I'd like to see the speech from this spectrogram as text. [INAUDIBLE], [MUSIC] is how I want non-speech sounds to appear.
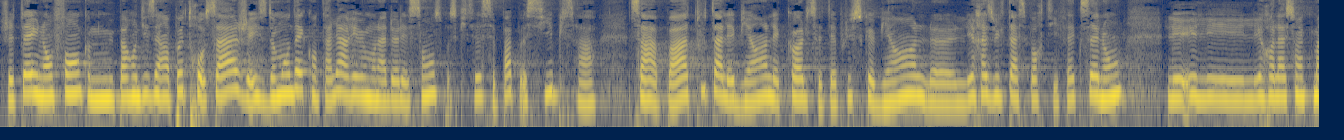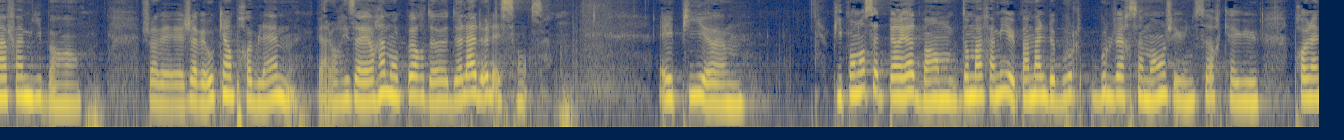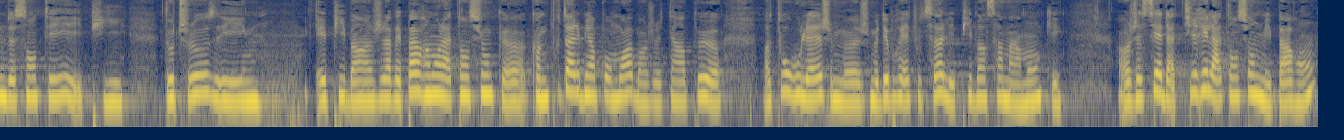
J'étais une enfant, comme mes parents disaient, un peu trop sage, et ils se demandaient quand allait arriver mon adolescence, parce qu'ils disaient c'est pas possible, ça, ça a pas, tout allait bien, l'école c'était plus que bien, les résultats sportifs excellents, les, relations avec ma famille, ben, j'avais, j'avais aucun problème. Alors ils avaient vraiment peur de, de l'adolescence. Et puis, euh, puis pendant cette période, ben, dans ma famille, il y a eu pas mal de bouleversements. J'ai eu une sœur qui a eu problème de santé et puis d'autres choses. Et et puis, ben, je n'avais pas vraiment l'attention que, comme tout allait bien pour moi, ben, j'étais un peu, euh, ben, tout roulait, je me, je me débrouillais toute seule, et puis, ben, ça m'a manqué. Alors, j'essayais d'attirer l'attention de mes parents.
